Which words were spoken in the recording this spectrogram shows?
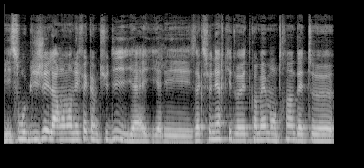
Et Ils sont obligés, là, en effet, comme tu dis, il y a, il y a les actionnaires qui doivent être quand même en train d'être euh,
